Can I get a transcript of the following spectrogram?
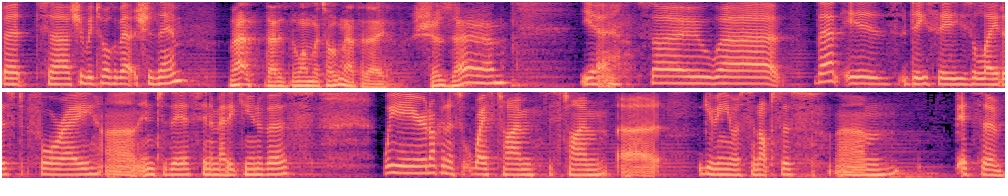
but uh, should we talk about Shazam? That that is the one we're talking about today. Shazam! Yeah. So uh, that is DC's latest foray uh, into their cinematic universe. We're not going to waste time this time uh, giving you a synopsis. Um, it's a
